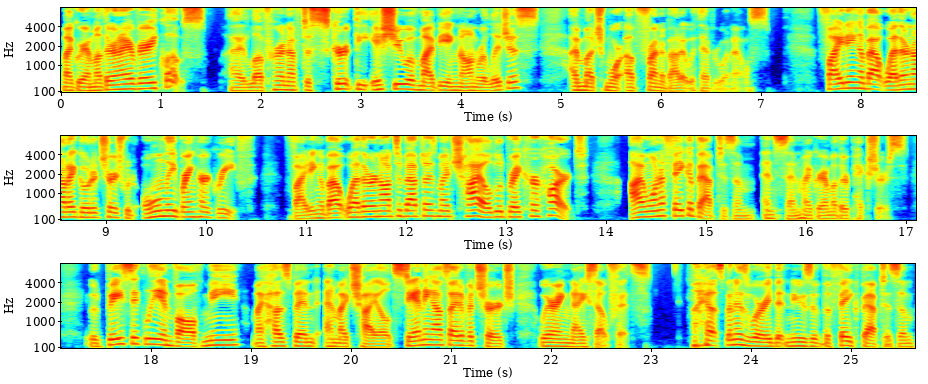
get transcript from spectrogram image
My grandmother and I are very close. I love her enough to skirt the issue of my being non religious. I'm much more upfront about it with everyone else. Fighting about whether or not I go to church would only bring her grief. Fighting about whether or not to baptize my child would break her heart. I want to fake a baptism and send my grandmother pictures. It would basically involve me, my husband, and my child standing outside of a church wearing nice outfits. My husband is worried that news of the fake baptism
